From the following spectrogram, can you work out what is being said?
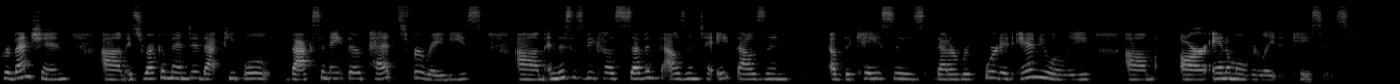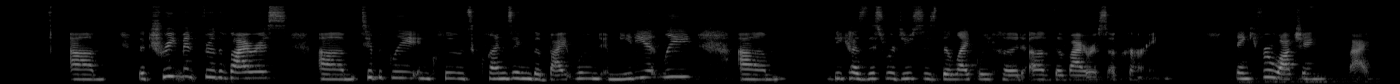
prevention, um, it's recommended that people vaccinate their pets for rabies, um, and this is because 7,000 to 8,000 of the cases that are reported annually um, are animal related cases. Um, the treatment for the virus um, typically includes cleansing the bite wound immediately um, because this reduces the likelihood of the virus occurring. Thank you for watching. Bye.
